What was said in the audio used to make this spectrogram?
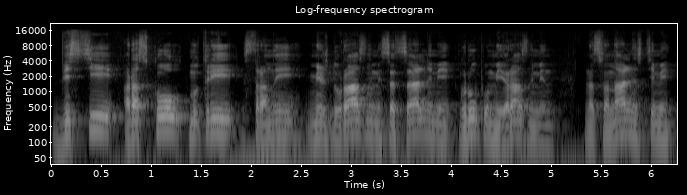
ввести раскол внутри страны между разными социальными группами и разными национальностями.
